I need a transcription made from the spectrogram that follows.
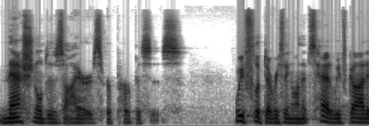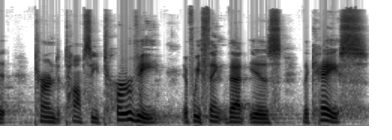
national desires or purposes. We've flipped everything on its head. We've got it turned topsy turvy if we think that is the case.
